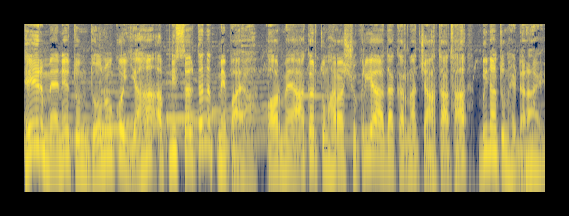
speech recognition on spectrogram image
फिर मैंने तुम दोनों को यहाँ अपनी सल्तनत में पाया और मैं आकर तुम्हारा शुक्रिया अदा करना चाहता था बिना तुम्हें डराए।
